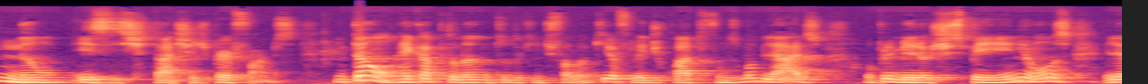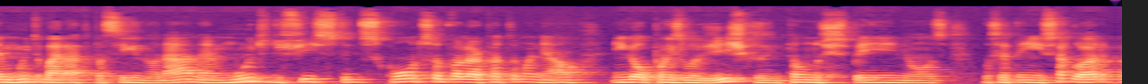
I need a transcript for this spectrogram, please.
e não existe taxa de performance. Então, recapitulando tudo que a gente falou aqui, eu falei de quatro fundos imobiliários. O primeiro é o XPIN11, ele é muito barato para se ignorar, né? é muito difícil ter desconto sobre o valor patrimonial em galpões logísticos, então no XPIN11 você tem isso agora.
